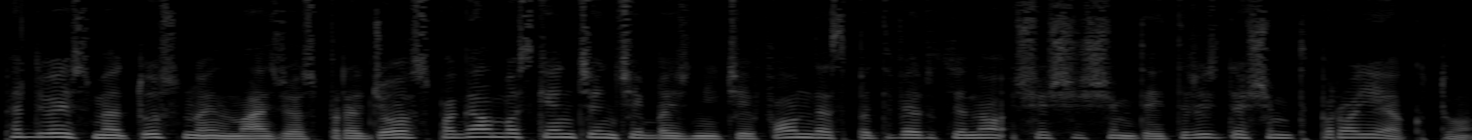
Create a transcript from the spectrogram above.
Per dviejus metus nuo invazijos pradžios pagalbos kenčiančiai bažnyčiai fondas patvirtino 630 projektų.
